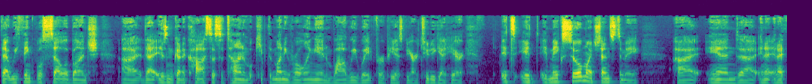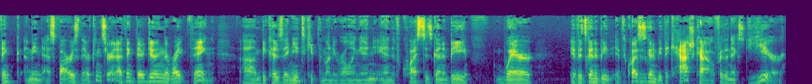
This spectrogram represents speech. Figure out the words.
that we think will sell a bunch uh, that isn't going to cost us a ton and will keep the money rolling in while we wait for PSVR 2 to get here? It's, it, it makes so much sense to me. Uh, and, uh, and and I think I mean as far as they're concerned, I think they're doing the right thing um, because they need to keep the money rolling in. And if Quest is going to be where, if it's going to be, if Quest is going to be the cash cow for the next year,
